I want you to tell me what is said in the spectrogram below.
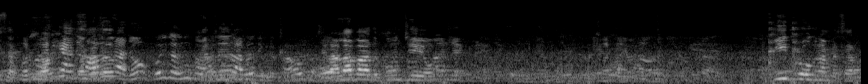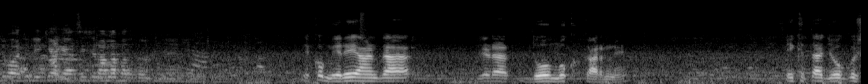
ਸਰ। ਕੋਈ ਗੱਲ ਨਹੀਂ ਜਲਾਲਾਬਾਦ ਪਹੁੰਚੇ ਹੋ। ਕੀ ਪ੍ਰੋਗਰਾਮ ਹੈ ਸਰ ਜੋ ਅੱਜ ਲਿਖਿਆ ਗਿਆ ਸੀ ਜਲਾਲਾਬਾਦ ਪਹੁੰਚੇ ਦੇਖੋ ਮੇਰੇ ਆਉਣ ਦਾ ਜਿਹੜਾ ਦੋ ਮੁੱਖ ਕਾਰਨ ਹੈ ਇੱਕ ਤਾਂ ਜੋ ਕੁਝ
